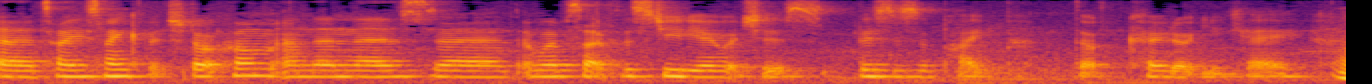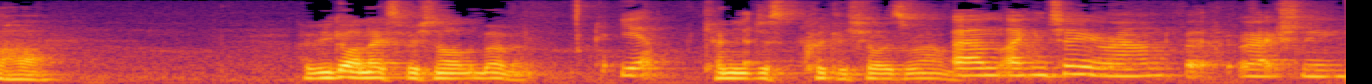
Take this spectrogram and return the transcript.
uh, and then there's uh, a website for the studio, which is thisisapipe.co.uk. Uh-huh. Have you got an exhibition on at the moment? Yeah. Can you just quickly show us around? Um, I can show you around, but we're actually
